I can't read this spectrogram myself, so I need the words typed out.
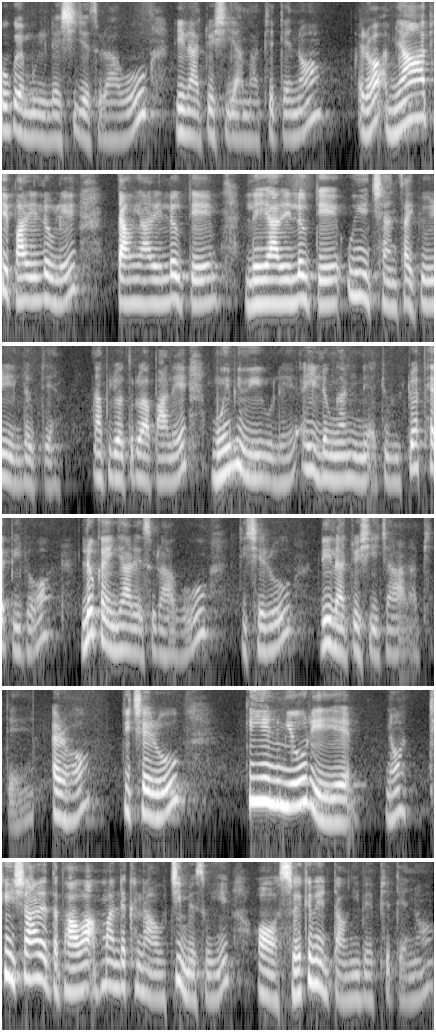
ကိုးကွယ်မှုတွေလည်းရှိတယ်ဆိုတာကိုလေ့လာတွေ့ရှိရမှာဖြစ်တယ်နော်။ အဲ့တော့အများအဖြစ်ဘာတွေလုပ်လဲတောင်ယာတွေလုပ်တယ်လေယာတွေလုပ်တယ်ဥယျာဉ်ခြံစိုက်ပျိုးတွေလုပ်တယ်နောက်ပြီးတော့သူတို့ကဗာလဲမွေးမြူရေးကိုလည်းအဲ့ဒီလုပ်ငန်းတွေနဲ့အတူတူတွဲဖက်ပြီးတော့လုပ်ကင်ရတယ်ဆိုတာကိုတီချေတို့လေ့လာတွေ့ရှိကြရတာဖြစ်တယ်အဲ့တော့တီချေတို့ကရင်မျိုးတွေရဲ့နော်ထင်ရှားတဲ့သဘာဝအမှတ်လက္ခဏာကိုကြည့်မယ်ဆိုရင်ဟောဇွဲကပင်တောင်ကြီးပဲဖြစ်တယ်နော်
